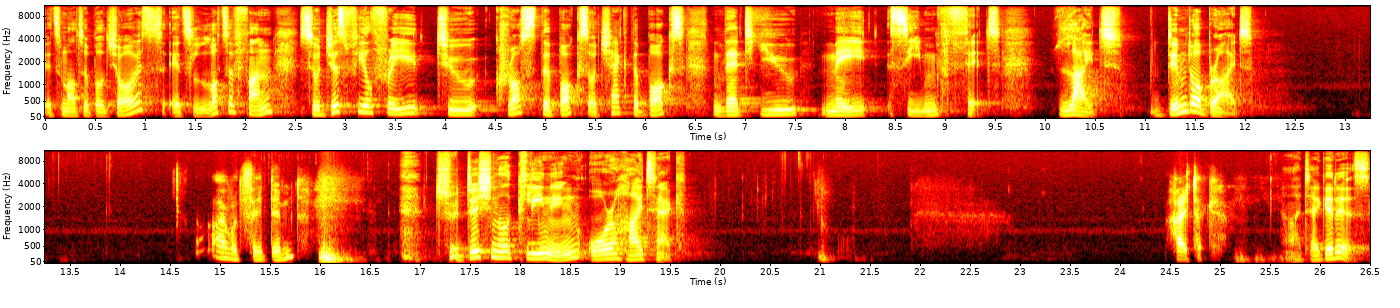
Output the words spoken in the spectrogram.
it's multiple choice, it's lots of fun. So, just feel free to cross the box or check the box that you may seem fit. Light Dimmed or bright? I would say dimmed. Traditional cleaning or high tech? High tech. High tech it is.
